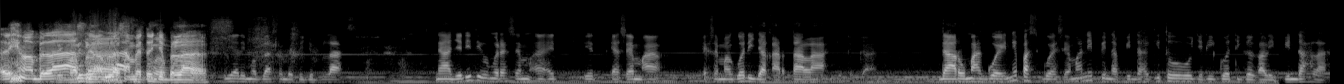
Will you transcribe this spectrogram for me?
15, 15 sampai 17. Iya 15 sampai 17. Nah, jadi di umur SMA SMA SMA gue di Jakarta lah gitu kan. Nah, rumah gue ini pas gue SMA nih pindah-pindah gitu. Jadi gue tiga kali pindah lah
